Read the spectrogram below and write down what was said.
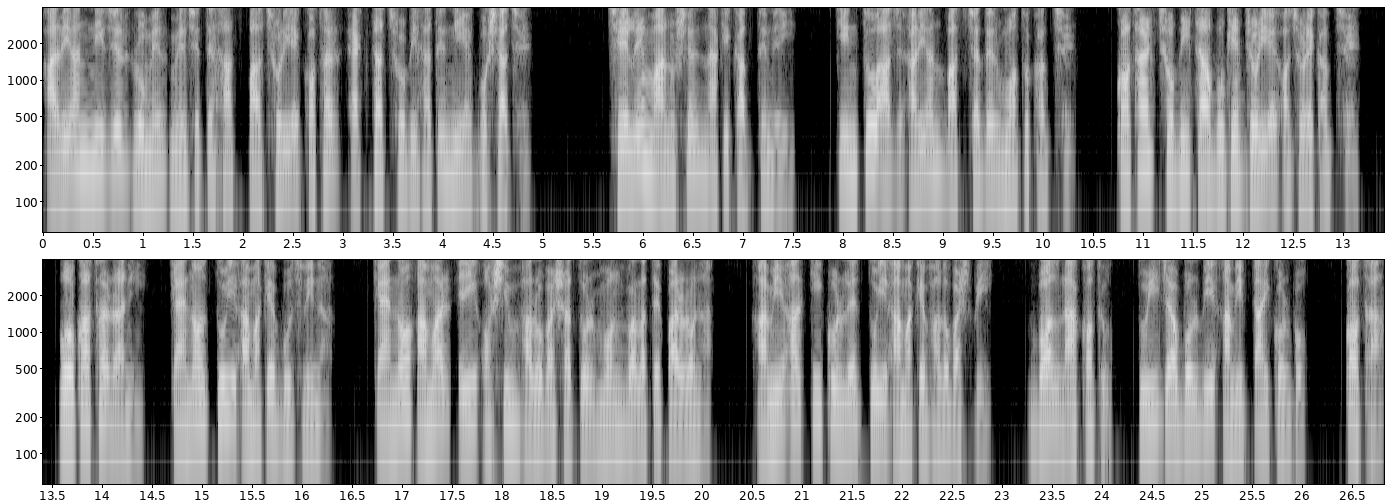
আরিয়ান নিজের রুমের মেঝেতে হাত পা ছড়িয়ে কথার একটা ছবি হাতে নিয়ে বসে আছে। ছেলে মানুষের নাকি কাঁদতে নেই। কিন্তু আজ আরিয়ান বাচ্চাদের মতো কাঁদছে। কথার ছবি তা বুকে জড়িয়ে অজরে কাঁদছে ও কথা, রানী, কেন তুই আমাকে বুঝলি না? কেন আমার এই অসীম ভালোবাসা তোর মন গলাতে পারল না? আমি আর কি করলে তুই আমাকে ভালোবাসবি? বল না কত, তুই যা বলবি আমি তাই করব। কথা,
